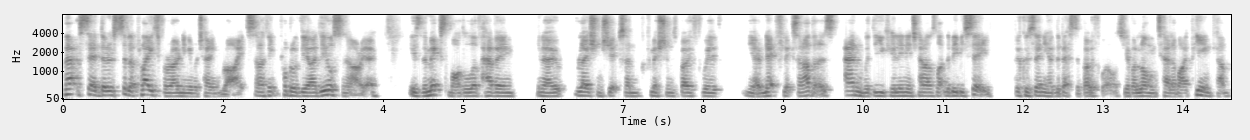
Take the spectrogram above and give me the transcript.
That said, there is still a place for owning and retaining rights, and I think probably the ideal scenario is the mixed model of having you know relationships and commissions both with you know Netflix and others, and with the UK linear channels like the BBC, because then you have the best of both worlds. You have a long tail of IP income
